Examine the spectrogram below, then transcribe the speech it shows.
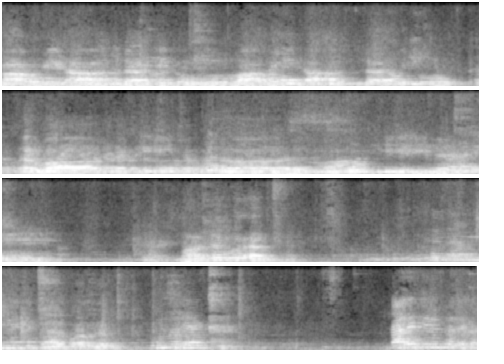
भावविडानुदर्शितो भावविडानुदर्शितो सर्वानती च प्रदास्मान् महाराष्ट्रात कुठं काय रूममध्ये असतील काल का?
